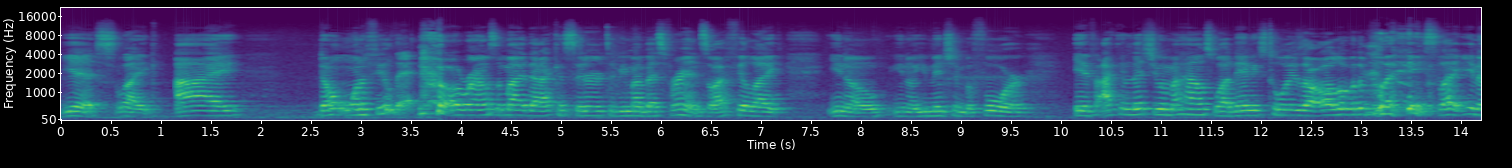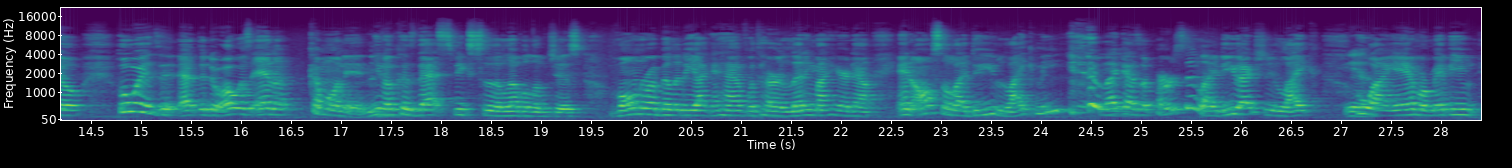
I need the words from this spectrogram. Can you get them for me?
Yes, like I don't want to feel that around somebody that I consider to be my best friend. So I feel like, you know, you know, you mentioned before, if I can let you in my house while Danny's toys are all over the place, like, you know, who is it at the door? Oh, it's Anna. Come on in. You know, because that speaks to the level of just vulnerability I can have with her, letting my hair down. And also, like, do you like me? like, as a person? Like, do you actually like Yeah. who I am? Or maybe you,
